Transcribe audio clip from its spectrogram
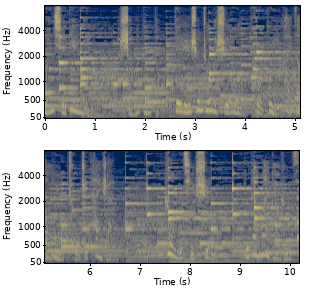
文学电影，什么都懂。对人生中的失落或不愉快遭遇处之泰然，若无其事。不但外表如此，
